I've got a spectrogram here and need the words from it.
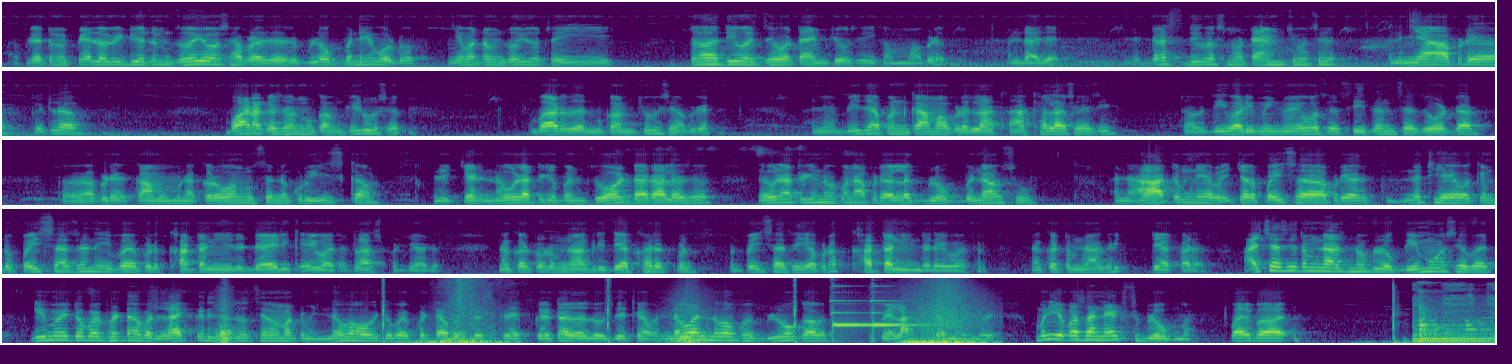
આપણે તમે પહેલો વીડિયો તમે જોયો છે આપણે જે બ્લોગ બનાવ્યો હતો, એમાં તમે જોયો છે એ દસ દિવસ જેવો ટાઈમ થયો છે એ કામમાં આપણે, અંદાજે. એટલે દસ દિવસનો ટાઈમ થયો છે. અને ત્યાં આપણે કેટલા? બારક હજારનું કામ કર્યું છે. બાર હજારનું કામ થયું છે આપણે. અને બીજા પણ કામ આપણે લાટ રાખેલા છે હજી. તો હવે દિવાળી મહિનો એવો છે સિઝન છે જોરદાર. તો હવે આપણે કામ હમણાં કરવાનું છે, નકરું ઈજ કામ. અને અત્યારે નવરાત્રી પણ જોરદાર હાલે છે. નવરાત્રીનો પણ આપણે અલગ બ્લોગ બનાવશું. અને હા, તમને અત્યારે પૈસા આપણે નથી આવ્યા કેમ તો પૈસા છે ને એ ભાઈ આપણે ખાતાની અંદર ડાયરેક્ટ આવ્યા છે ટ્રાન્સફર જ્યાં છે. નકર તો તમને આગળ દેખાડે જ પણ પણ પૈસા થઈ આપણા ખાતાની અંદર આવ્યા છે. નકર તમને આગળ દેખાડે આશા છે તમને આજનો બ્લોગ ગેમો છે ભાઈ? ગેમો હોય તો ભાઈ ફટાફટ લાઈક કરી દેજો. ચેનલમાં તમે નવા હોય તો ભાઈ ફટાફટ સબસ્ક્રાઈબ કરતા જજો જેથી આવા નવા નવા ભાઈ બ્લોગ આવે. પહેલા તમને મળે. મળીએ પાછા નેક્સ્ટ બ્લોગમાં. Bye bye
